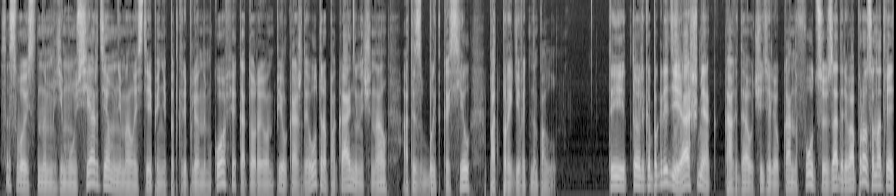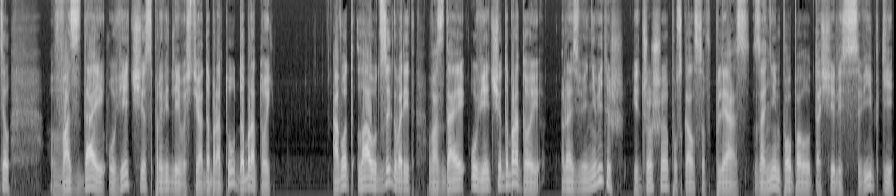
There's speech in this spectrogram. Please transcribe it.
со свойственным ему усердием, в немалой степени подкрепленным кофе, который он пил каждое утро, пока не начинал от избытка сил подпрыгивать на полу. «Ты только погляди, а, шмяк!» Когда учителю Конфуцию задали вопрос, он ответил «Воздай увечье справедливостью, а доброту — добротой». А вот Лао Цзы говорит «Воздай увечье добротой, разве не видишь?» И Джоша опускался в пляс. За ним по полу тащились свитки,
